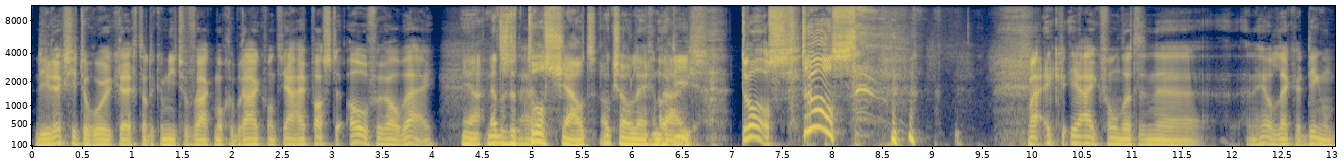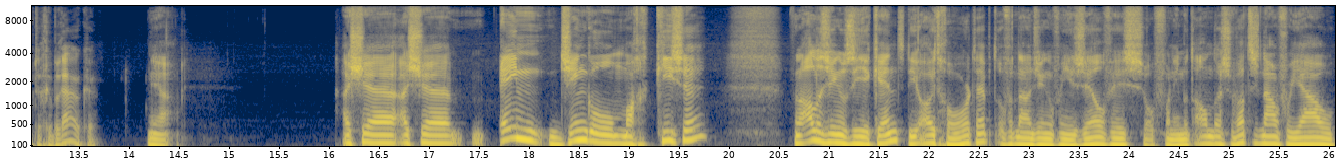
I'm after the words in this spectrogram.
directie te horen kreeg dat ik hem niet zo vaak mocht gebruiken. Want ja, hij paste overal bij. ja, net als de Tros Shout, ook zo Oh, legendarisch. Tros! Tros! Maar ik, ja, ik vond het een, eh, een heel lekker ding om te gebruiken. Ja. Als je, als je één jingle mag kiezen van alle jingles die je kent, die je ooit gehoord hebt, of het nou een jingle van jezelf is of van iemand anders, wat is nou voor jou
